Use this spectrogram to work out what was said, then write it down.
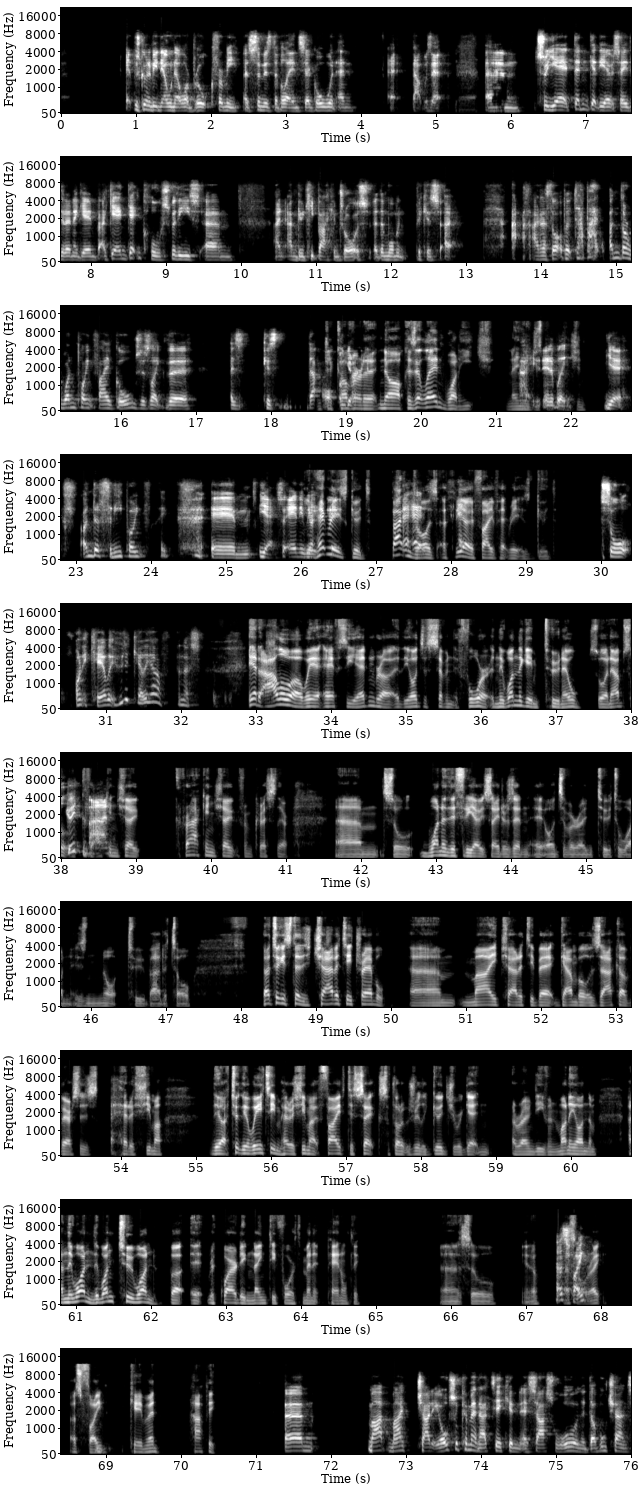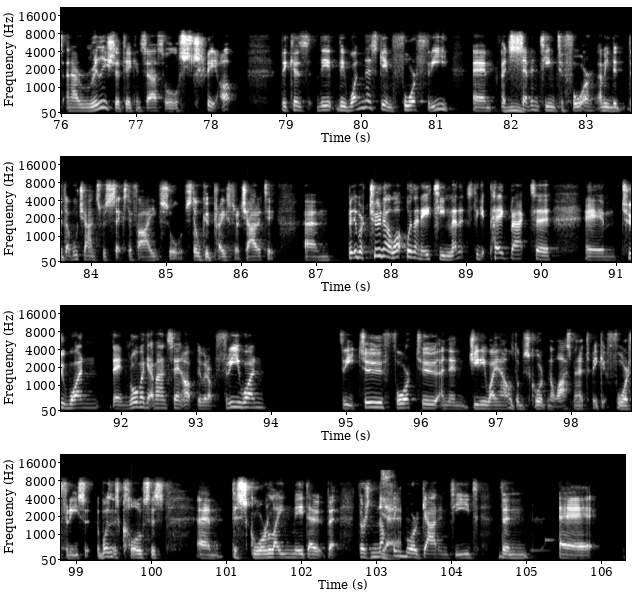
it was going to be nil nil or broke for me as soon as the Valencia goal went in. eh, that was it. Um, so yeah, didn't get the outsider in again, but again, getting close with these. Um, and I'm going to keep backing draws at the moment because I, I, I thought about that back under 1.5 goals is like the is because that To oh, know, cover the no, because it lend one each, and then Aye, you just it'll yeah under 3.5. Um, yeah. So anyway, Your hit rate is good. Backing It eh, is. Eh, draws, a three eh. out of five hit rate is good. So on to Kelly. Who did Kelly have in this? He had Alloa away at FC Edinburgh at the odds of seven to four, and they won the game two 0 So an man. cracking shout, cracking shout from Chris there. Um, so one of the three outsiders in at odds of around two to one is not too bad at all. That took us to the charity treble. Um, my charity bet: Gamba Osaka versus Hiroshima. They I took the away team Hiroshima at five to six. I thought it was really good. You were getting around even money on them, and they won. They won two one, but it required a ninety fourth minute penalty. Uh, so you know That's, fine. all right. That's fine. Came in happy. Um, my my charity also come in. I'd taken uh, Sassuolo in the double chance, and I really should have taken Sassuolo straight up because they, they won this game four three um, at Mm. seventeen to four. I mean, the, the double chance was six to five, so still good price for a charity. Um, but they were two 0 up within eighteen minutes to get pegged back to um two one. Then Roma get a man sent up. They were up three one. 3 2, 4 2, and then Gini Wijnaldum scored in the last minute to make it 4 3. So it wasn't as close as um, the score line made out, but there's nothing Yeah. more guaranteed than uh,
